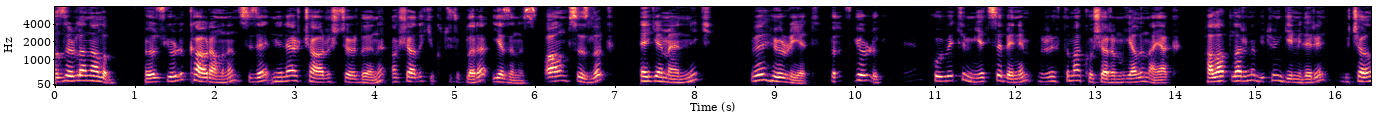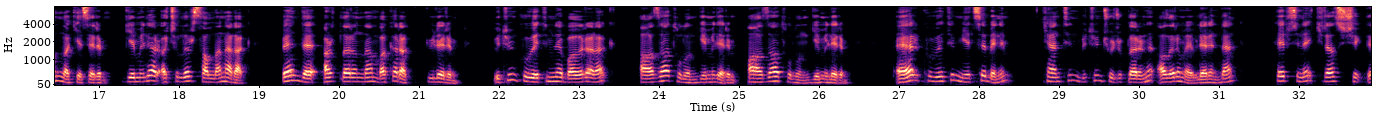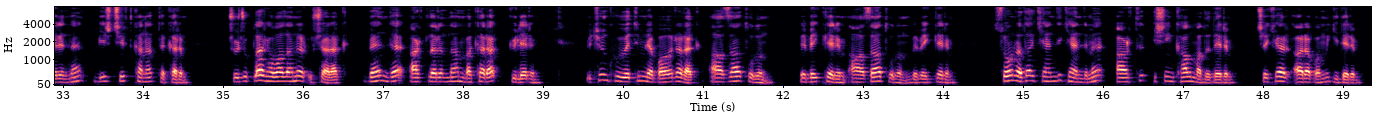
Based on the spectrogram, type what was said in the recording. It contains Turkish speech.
Hazırlanalım. Özgürlük kavramının size neler çağrıştırdığını aşağıdaki kutucuklara yazınız. Bağımsızlık, egemenlik ve hürriyet. Özgürlük. Eğer kuvvetim yetse benim, rıhtıma koşarım yalın ayak. Halatlarını bütün gemilerin bıçağımla keserim. Gemiler açılır sallanarak. Ben de artlarından bakarak gülerim. Bütün kuvvetimle bağırarak, azat olun gemilerim, azat olun gemilerim. Eğer kuvvetim yetse benim, kentin bütün çocuklarını alırım evlerinden, hepsine kiraz çiçeklerinden bir çift kanat takarım. Çocuklar havalanır uçarak, ben de artlarından bakarak gülerim. Bütün kuvvetimle bağırarak, azat olun, bebeklerim, azat olun, bebeklerim. Sonra da kendi kendime artık işin kalmadı derim. Çeker arabamı giderim.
